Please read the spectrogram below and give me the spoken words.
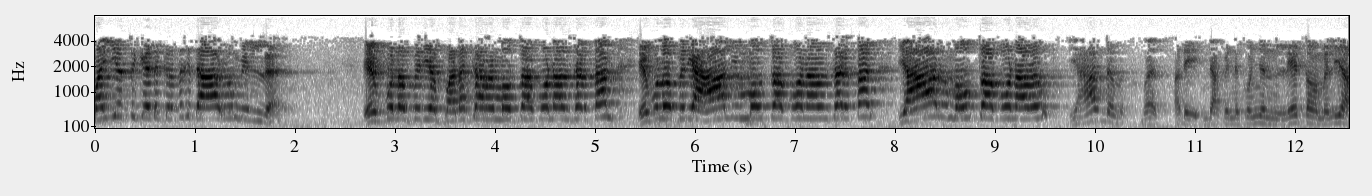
மையத்துக்கு எடுக்கிறதுக்கு யாரும் இல்ல. எவ்வளவு பெரிய பணக்காரன் மௌத்தா போனாலும் சரிதான் எவ்வளவு பெரிய ஆலிம் மௌத்தா போனாலும் சரிதான் யாரு மௌத்தா போனாலும் யார் அடே இந்த பெண்ணு கொஞ்சம் லேட் ஆகும் இல்லையா?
